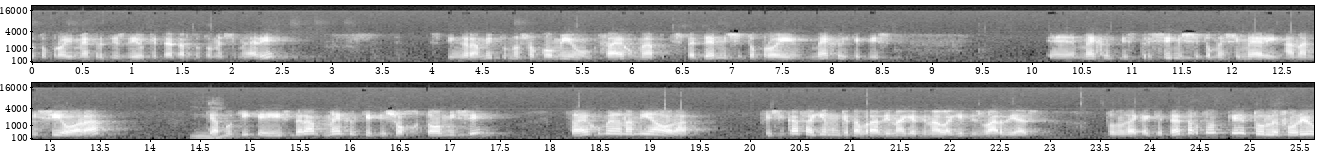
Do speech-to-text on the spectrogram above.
4 το πρωί μέχρι τις 2 και 4 το μεσημέρι. Στην γραμμή του νοσοκομείου θα έχουμε από τις 5.30 το πρωί μέχρι και τις, ε, μέχρι τις 3.30 το μεσημέρι ανά μισή ώρα και από εκεί και ύστερα μέχρι και τις 8.30 θα έχουμε ανά μία ώρα. Φυσικά θα γίνουν και τα βραδινά για την αλλαγή της βάρδιας των 10 και 4 και το λεωφορείο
